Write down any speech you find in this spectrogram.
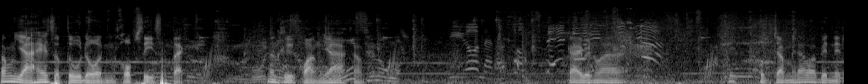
ต้องอย่าให้ศัตรูโดนครบ4สแต็กนั่นคือความยากครับ กลายเป็นว่าผมจำไม่ได้ว่าเบนเน็ต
